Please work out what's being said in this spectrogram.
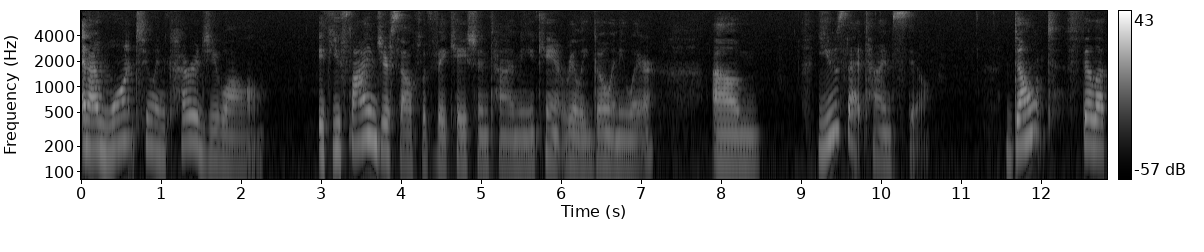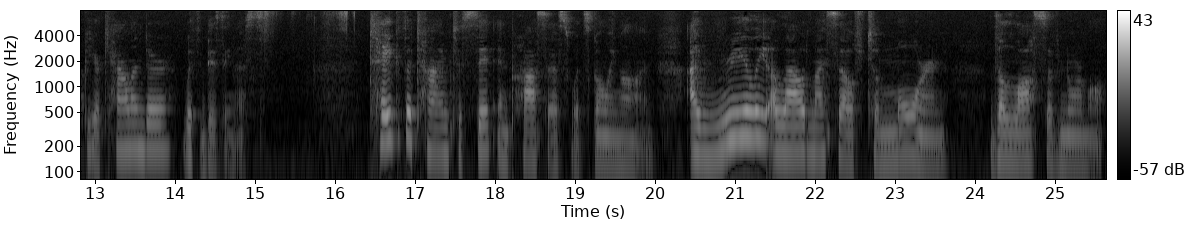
And I want to encourage you all if you find yourself with vacation time and you can't really go anywhere, um, use that time still. Don't fill up your calendar with busyness. Take the time to sit and process what's going on. I really allowed myself to mourn the loss of normal.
